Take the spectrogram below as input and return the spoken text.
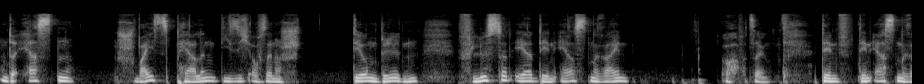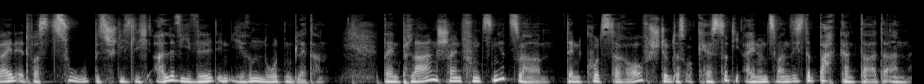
Unter ersten Schweißperlen, die sich auf seiner Stirn bilden, flüstert er den ersten Reihen oh, Verzeihung, den, den ersten Reihen etwas zu, bis schließlich alle wie wild in ihren Noten blättern. Dein Plan scheint funktioniert zu haben, denn kurz darauf stimmt das Orchester die 21. Bach-Kantate an.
